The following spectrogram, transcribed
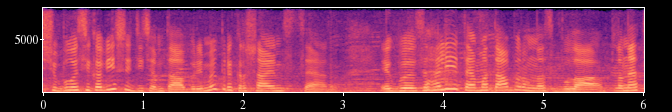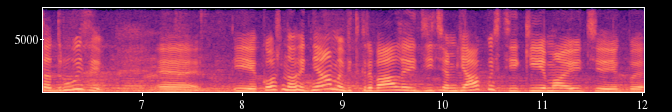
щоб було цікавіше дітям таборі, ми прикрашаємо сцену. Якби взагалі тема табору в нас була планета друзів. І кожного дня ми відкривали дітям якості, які мають, якби,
